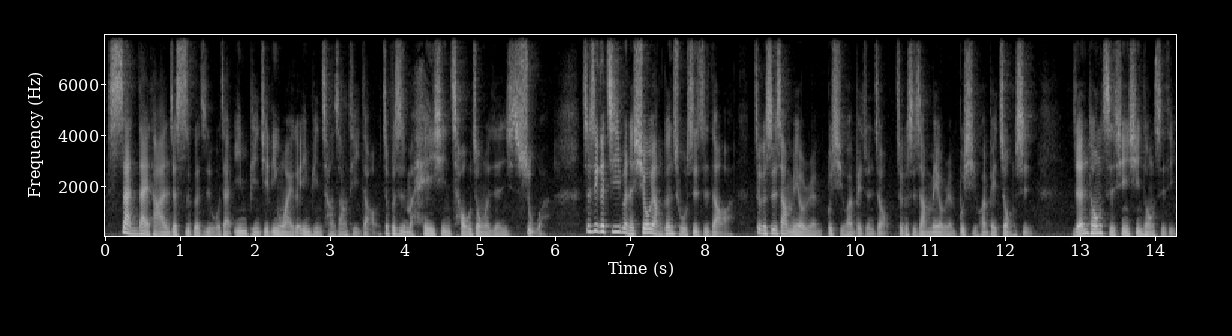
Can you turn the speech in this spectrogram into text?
善待他人这四个字，我在音频及另外一个音频常常提到，这不是什么黑心操纵的人数啊，这是一个基本的修养跟处事之道啊。这个世上没有人不喜欢被尊重，这个世上没有人不喜欢被重视。人同此心，心同此理，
